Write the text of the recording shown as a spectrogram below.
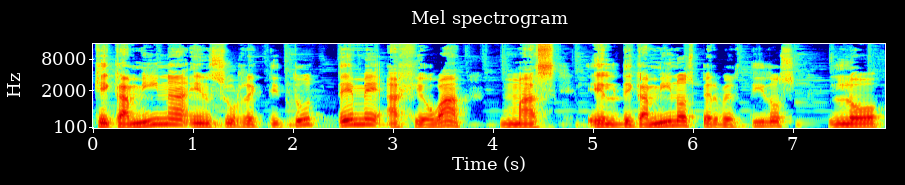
que camina en su rectitud teme a Jehová, mas el de caminos pervertidos lo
